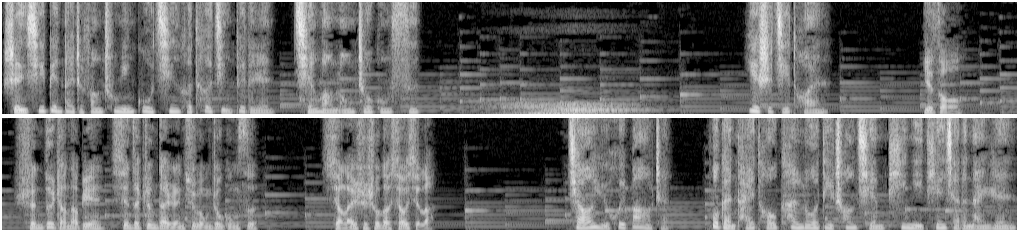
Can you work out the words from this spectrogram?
沈西便带着方初明、顾青和特警队的人前往龙舟公司。叶氏集团。叶总，沈队长那边现在正带人去龙舟公司，想来是收到消息了。乔宇汇报着，不敢抬头看落地窗前睥睨天下的男人。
